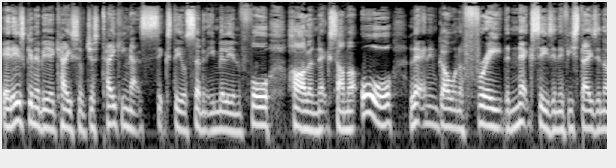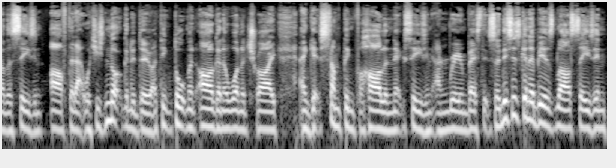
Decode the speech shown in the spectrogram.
it is going to be a case of just taking that sixty or seventy million for Haaland next summer, or letting him go on a free the next season if he stays another season after that, which he's not going to do. I think Dortmund are going to want to try and get something for Haaland next season and reinvest it. So this is going to be his last season season.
